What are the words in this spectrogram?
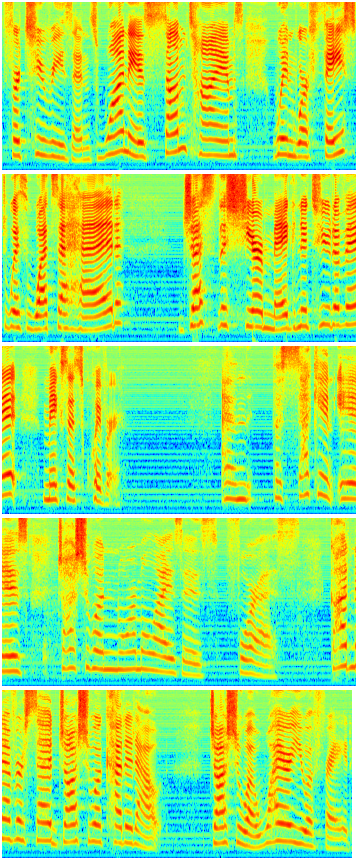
for two reasons. One is sometimes when we're faced with what's ahead, just the sheer magnitude of it makes us quiver. And the second is Joshua normalizes for us. God never said, Joshua, cut it out. Joshua, why are you afraid?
